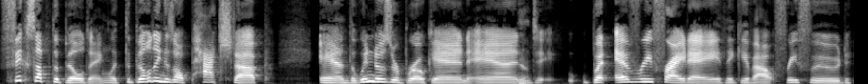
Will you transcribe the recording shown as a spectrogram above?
fix up the building like the building is all patched up and the windows are broken and yeah. but every friday they give out free food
